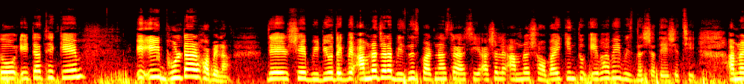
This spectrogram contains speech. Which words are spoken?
তো এটা থেকে এই ভুলটা আর হবে না। যে সে ভিডিও দেখবে। আমরা যারা বিজনেস পার্টনার্সরা আছি, আসলে আমরা সবাই কিন্তু এভাবেই বিজনেস সাথে এসেছি। আমরা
